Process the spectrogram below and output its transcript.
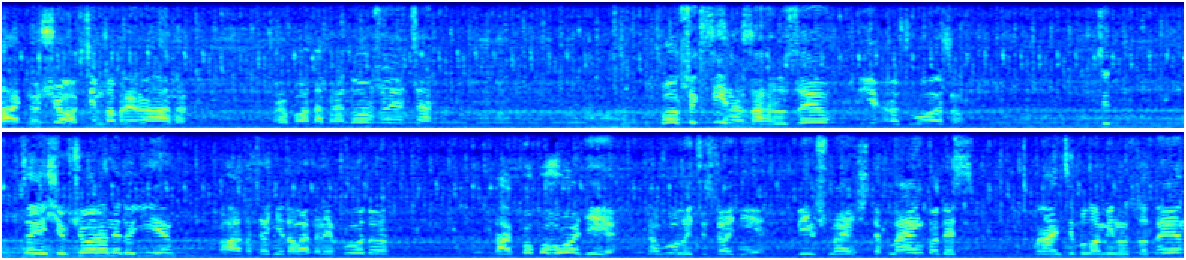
Так, ну що, всім добрий ранок. Робота продовжується. Сіна загрузив і розвожу. Це я ще вчора не доїв, багато сьогодні давати не буду. Так, по погоді на вулиці сьогодні більш-менш тепленько, десь вранці було мінус один.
